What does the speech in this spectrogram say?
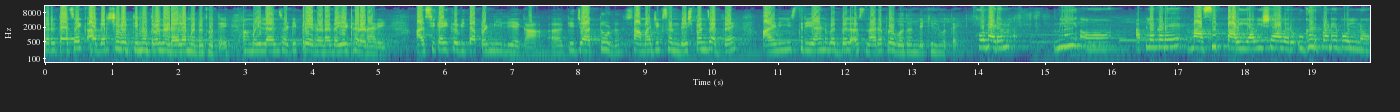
तर त्याचं एक आदर्श व्यक्तिमत्व घडायला मदत होते. महिलांसाठी प्रेरणादायी ठरणारे. अशी काही कविता आपण लिहिली आहे का? की ज्यातून सामाजिक संदेश पण जातोय आणि स्त्रियांबद्दल असणारं प्रबोधन देखील होतंय. हो मॅडम. मी आपल्याकडे मासिक पाळी या विषयावर उघडपणे बोलणं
